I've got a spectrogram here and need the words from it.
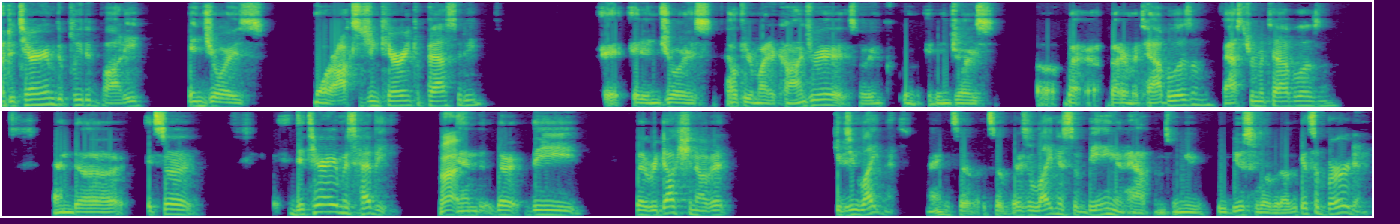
a deuterium depleted body enjoys more oxygen carrying capacity. It, enjoys healthier mitochondria, so it, enjoys better metabolism, faster metabolism, and uh, it's a deuterium is heavy, Right. and the the the reduction of it gives you lightness. Right? It's a, it's a, there's a lightness of being that happens when you reduce a little bit of it. It's a burden.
